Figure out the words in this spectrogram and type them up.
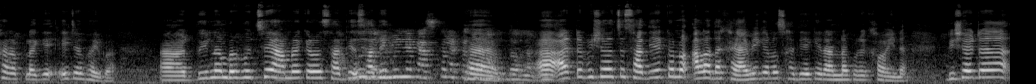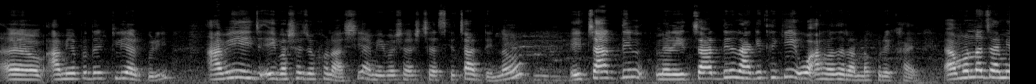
খারাপ লাগে এইটা ভাইবা। আর দুই নম্বর হচ্ছে আমরা কেন সাদিয়া সাদিয়া মিলে একটা হ্যাঁ দুটো দল লাগে। আ- আরেকটা বিষয় হচ্ছে সাদিয়া কেন আলাদা খায়? আমি কেন সাদিয়াকে রান্না করে খাওয়াই না? বিষয়টা আমি আপনাদের ক্লিয়ার করি। আমি এই এই বাসায় যখন আসি আমি এই বাসায় আসছি আজকে চার দিন না এই চার দিন মানে এই চার দিনের আগে থেকেই ও আলাদা রান্না করে খায়। এমন না যে আমি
